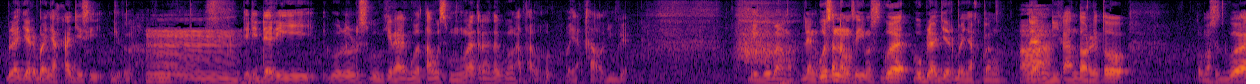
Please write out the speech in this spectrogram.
belajar banyak aja sih gitu loh. Hmm. Jadi dari gue lulus gue kira gue tahu semua ternyata gue nggak tahu banyak hal juga. Bego banget. Dan gue seneng sih maksud gue gue belajar banyak banget. Dan Ah. di kantor itu maksud gue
